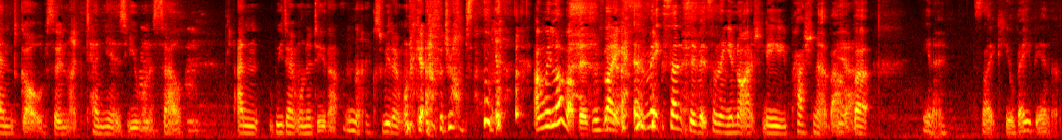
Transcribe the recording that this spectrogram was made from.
end goal. So, in like 10 years, you want to sell. And we don't want to do that. No. Because we don't want to get other jobs. And we love our business. Like Yeah. it makes sense if it's something you're not actually passionate about, Yeah. but you know, it's like your baby, isn't it?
